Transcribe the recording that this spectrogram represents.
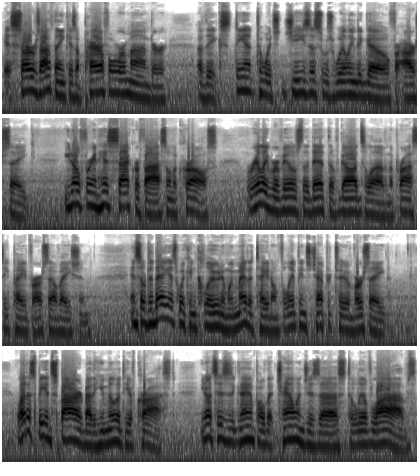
It serves, I think, as a powerful reminder of the extent to which Jesus was willing to go for our sake. You know, for in his sacrifice on the cross really reveals the depth of God's love and the price he paid for our salvation. And so today, as we conclude and we meditate on Philippians chapter 2 and verse 8, let us be inspired by the humility of Christ. You know, it's his example that challenges us to live lives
